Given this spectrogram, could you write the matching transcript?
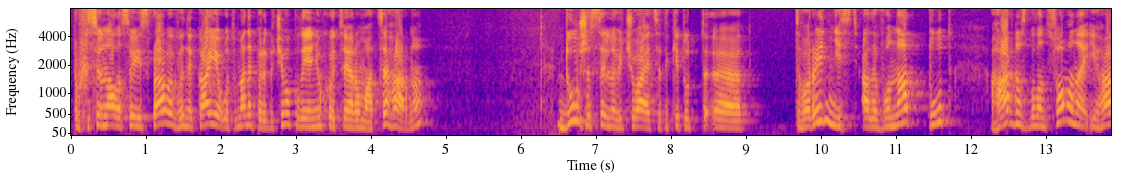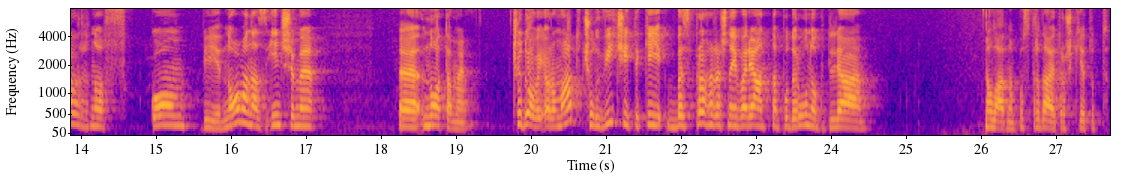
професіонала своєї справи виникає от у мене перед очима, коли я нюхаю цей аромат. Це гарно. Дуже сильно відчувається такі тут е, тваринність, але вона тут гарно збалансована і гарно скомбінована з іншими е, нотами. Чудовий аромат, чоловічий, такий безпрограшний варіант на подарунок для. Ну, ладно, пострадаю трошки тут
